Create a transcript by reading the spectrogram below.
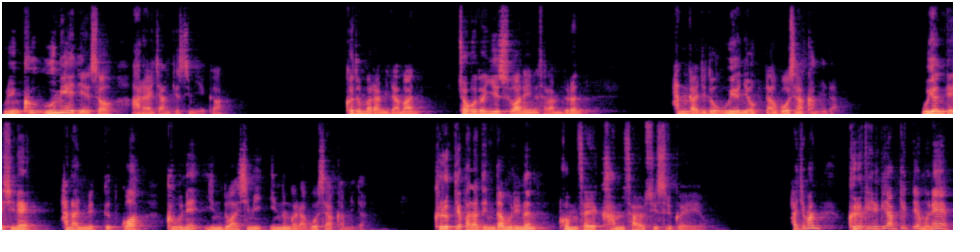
우리는 그 의미에 대해서 알아야 하지 않겠습니까? 거듭말합니다만 적어도 예수 안에 있는 사람들은 한 가지도 우연이 없다고 생각합니다. 우연 대신에 하나님의 뜻과 그분의 인도하심이 있는 거라고 생각합니다. 그렇게 받아들인다면 우리는 범사에 감사할 수 있을 거예요. 하지만 그렇게 여기 않기 때문에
